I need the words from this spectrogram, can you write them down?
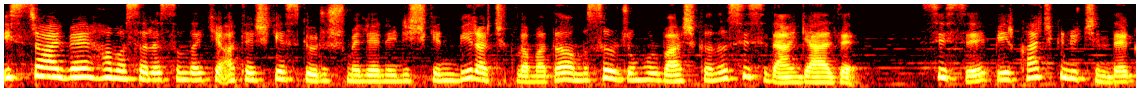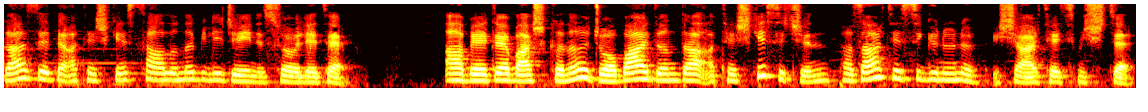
İsrail ve Hamas arasındaki ateşkes görüşmelerine ilişkin bir açıklamada Mısır Cumhurbaşkanı Sisi'den geldi. Sisi birkaç gün içinde Gazze'de ateşkes sağlanabileceğini söyledi. ABD Başkanı Joe Biden da ateşkes için pazartesi gününü işaret etmişti.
